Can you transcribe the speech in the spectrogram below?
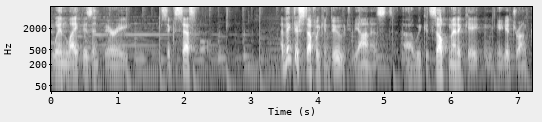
when life isn't very successful? I think there's stuff we can do, to be honest. Uh, we could self medicate and we can get drunk.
